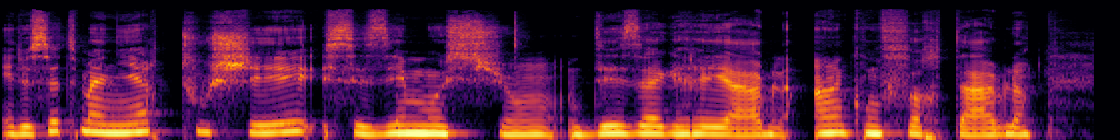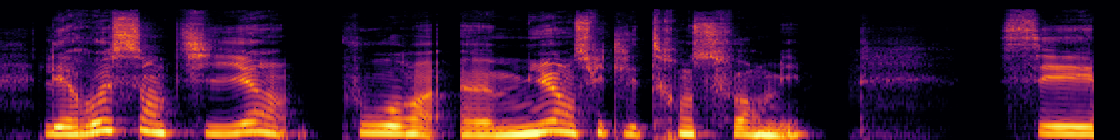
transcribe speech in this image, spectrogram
et de cette manière toucher ces émotions désagréables, inconfortables, les ressentir pour euh, mieux ensuite les transformer. C'est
